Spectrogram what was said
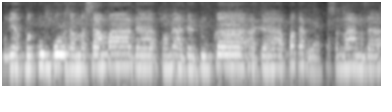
Begitu berkumpul sama-sama ada ada duka ada apa kan senang ada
